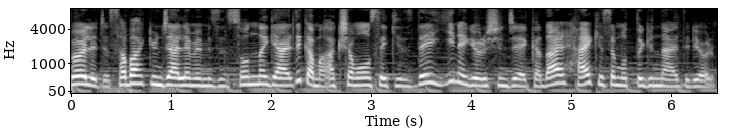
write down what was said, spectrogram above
Böylece sabah güncellememizin sonuna geldik ama akşam 18'de yine görüşünceye kadar herkese mutlu günler diliyorum.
